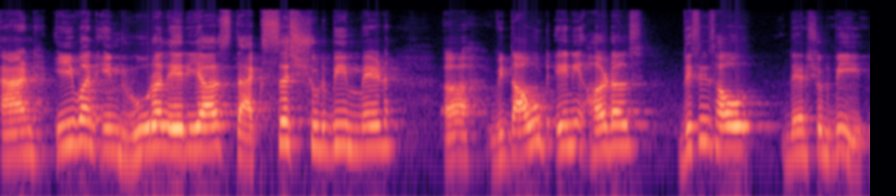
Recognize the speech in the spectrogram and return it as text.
and even in rural areas the access should be made uh, without any hurdles. This is how there should be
